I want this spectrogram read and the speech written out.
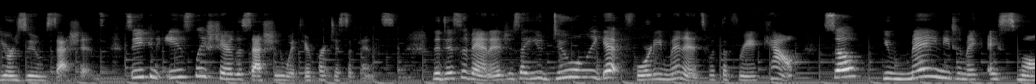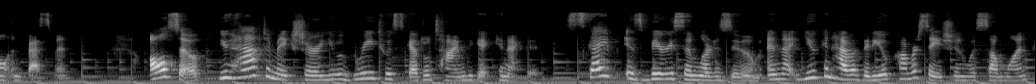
your Zoom sessions, so you can easily share the session with your participants. The disadvantage is that you do only get 40 minutes with the free account, so you may need to make a small investment. Also, you have to make sure you agree to a scheduled time to get connected. Skype is very similar to Zoom in that you can have a video conversation with someone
